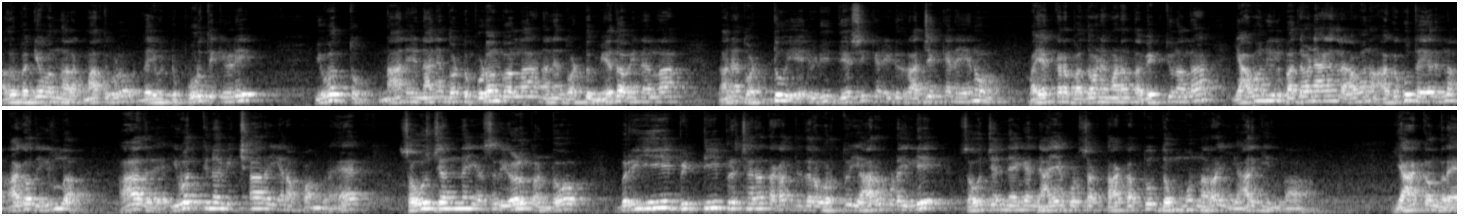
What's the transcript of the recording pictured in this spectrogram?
ಅದ್ರ ಬಗ್ಗೆ ಒಂದು ನಾಲ್ಕು ಮಾತುಗಳು ದಯವಿಟ್ಟು ಪೂರ್ತಿ ಕೇಳಿ. ಇವತ್ತು ನಾನೇ, ನಾನೇನು ದೊಡ್ಡ ಪುಡಂಗು ಅಲ್ಲ, ನಾನೇನು ದೊಡ್ಡ ಮೇಧಾವಿನಲ್ಲ ನಾನೇನು ದೊಡ್ಡ ಏನು ಇಡೀ ದೇಶಕ್ಕೇನೆ, ಇಡೀ ರಾಜ್ಯಕ್ಕೇನೆ ಏನು ಭಯಂಕರ ಬದಲಾವಣೆ ಮಾಡೋಂಥ ವ್ಯಕ್ತಿನಲ್ಲ. ಯಾವನು ಇಲ್ಲಿ ಬದಲಾವಣೆ ಆಗಂದ್ರೆ ಅವನು ಆಗಕ್ಕೂ ತಯಾರಿಲ್ಲ, ಆಗೋದು ಇಲ್ಲ. ಆದರೆ ಇವತ್ತಿನ ವಿಚಾರ ಏನಪ್ಪ ಅಂದರೆ, ಸೌಜನ್ಯ ಹೆಸರು ಹೇಳ್ಕೊಂಡು ಬರೀ ಬಿಟ್ಟಿ ಪ್ರಚಾರ ತಗೊತಿದ್ದಾರೆ ಹೊರತು ಯಾರು ಕೂಡ ಇಲ್ಲಿ ಸೌಜನ್ಯಗೆ ನ್ಯಾಯ ಕೊಡ್ಸೋಕ್ಕೆ ತಾಕತ್ತು, ದಮ್ಮು, ನರ ಯಾರಿಗಿಲ್ಲ. ಯಾಕಂದರೆ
